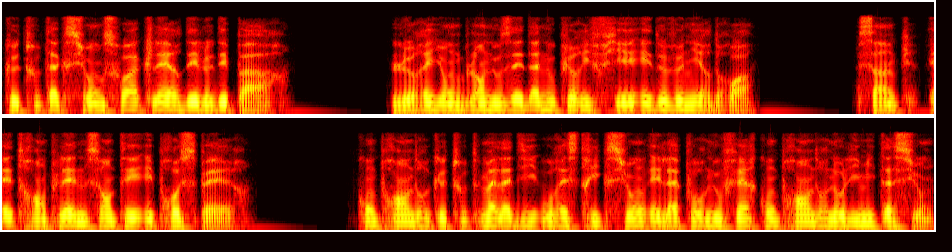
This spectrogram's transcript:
Que toute action soit claire dès le départ. Le rayon blanc nous aide à nous purifier et devenir droit. 5. Être en pleine santé et prospère. Comprendre que toute maladie ou restriction est là pour nous faire comprendre nos limitations.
